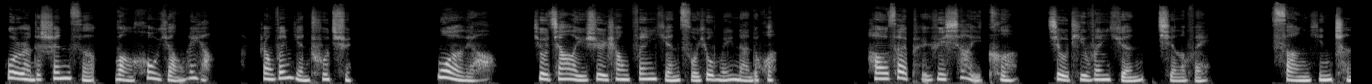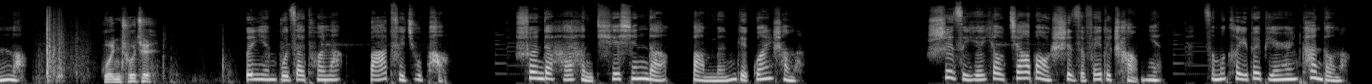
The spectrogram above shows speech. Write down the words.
顾软的身子往后仰了仰，让温言出去。末了，又加了一句让温言左右为难的话。好在裴玉下一刻就替温言解了围，嗓音沉冷：“滚出去！”温言不再拖拉，拔腿就跑，顺带还很贴心的把门给关上了。世子爷要家暴世子妃的场面，怎么可以被别人看到呢？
